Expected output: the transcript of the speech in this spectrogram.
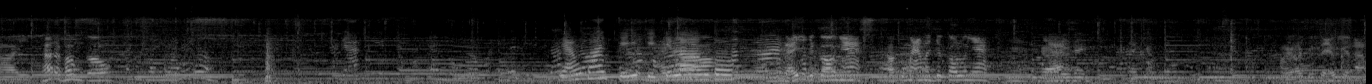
Rồi hết rồi phải không cô dạ không có. Chị chị chị lo không cô. Để cho cô nha. Rồi cô mang lên cho cô luôn nha. Dạ. Trời ơi chú tiểu giờ làm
